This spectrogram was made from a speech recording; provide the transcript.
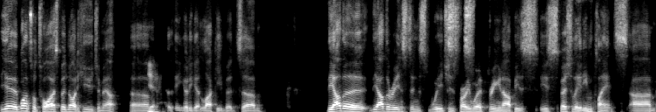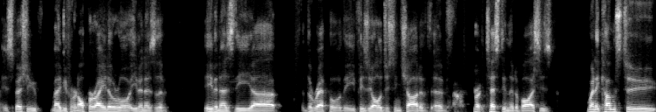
Yeah, once or twice, but not a huge amount. Um, yeah. I think you got to get lucky. But um, the other the other instance, which is probably worth bringing up, is is especially at implants, um, especially maybe for an operator or even as the even as the uh, the rep or the physiologist in charge of, of testing the device is when it comes to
